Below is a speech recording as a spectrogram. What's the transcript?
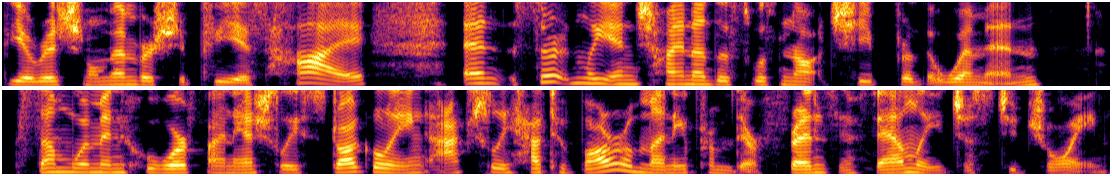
the original membership fee is high. And certainly in China, this was not cheap for the women some women who were financially struggling actually had to borrow money from their friends and family just to join.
